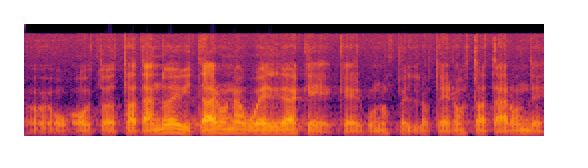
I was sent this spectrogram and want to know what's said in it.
o, tratando de evitar una huelga que, algunos peloteros trataron de,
